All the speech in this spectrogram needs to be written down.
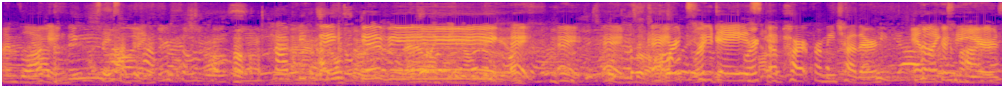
I'm vlogging. Say something. Happy Thanksgiving. Hey, hey, hey, hey. We're two days apart from each other in like two years.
